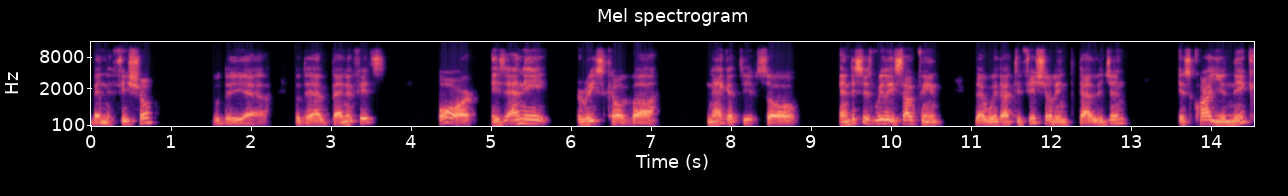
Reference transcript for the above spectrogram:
beneficial. Do they uh, do they have benefits, or is any risk of uh, negative? So, and this is really something that with artificial intelligence is quite unique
